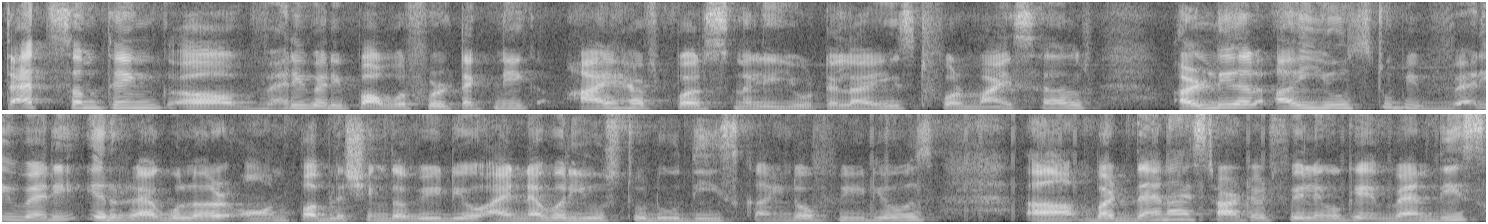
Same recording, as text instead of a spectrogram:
that's something uh, very very powerful technique I have personally utilized for myself earlier i used to be very very irregular on publishing the video. I never used to do these kind of videos. Uh, but then i started feeling okay when these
